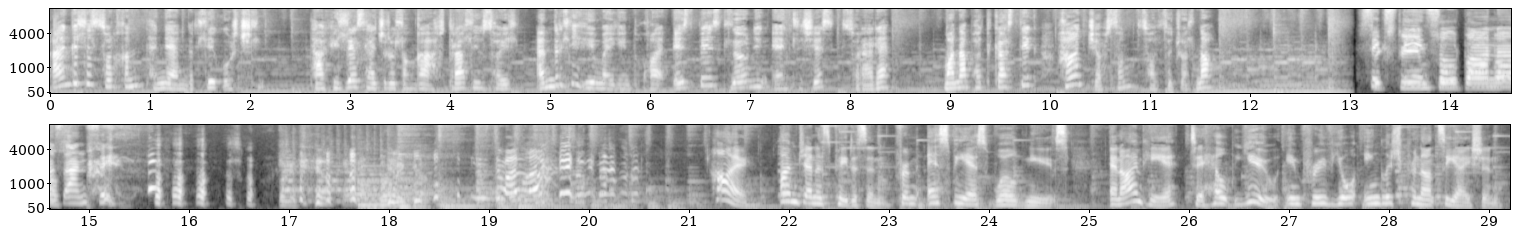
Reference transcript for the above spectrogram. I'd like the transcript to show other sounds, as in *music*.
Англи хэл сурах нь таны амьдралыг өөрчилнө. Та хэлээ сайжруулангаа Австралийн соёл, амьдралын хэв маягийн тухай SBS Learning English-с сураарай. Манай подкастыг хаач явсан сонсож болно. 16 sultanas and six. Hi, I'm Janice Peterson from SBS World News, and I'm here to help you improve your English pronunciation.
